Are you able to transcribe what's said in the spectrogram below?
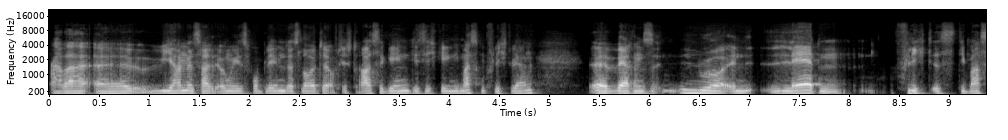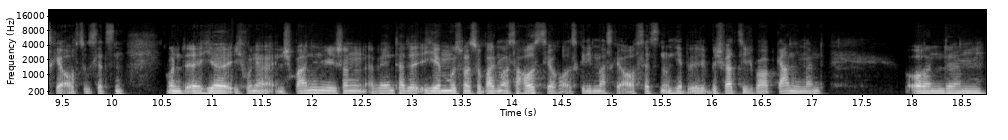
Aber äh, wir haben jetzt halt irgendwie das Problem, dass Leute auf die Straße gehen, die sich gegen die Maskenpflicht wehren, äh, während nur in Läden Pflicht ist, die Maske aufzusetzen. Und äh, hier, ich wohne ja in Spanien, wie ich schon erwähnt hatte, hier muss man, sobald man aus der Haustür rausgeht, die Maske aufsetzen und hier beschwert sich überhaupt gar niemand. Und ähm,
